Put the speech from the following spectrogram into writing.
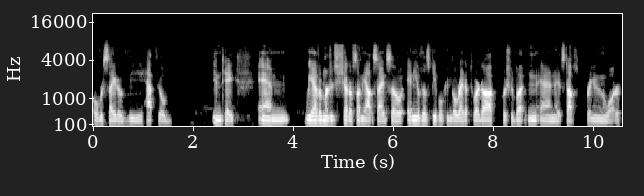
oversight of the Hatfield intake. And we have emergency shutoffs on the outside. So any of those people can go right up to our dock, push a button, and it stops bringing in the water.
